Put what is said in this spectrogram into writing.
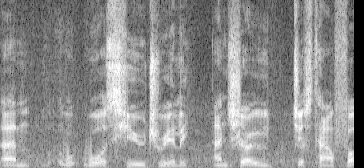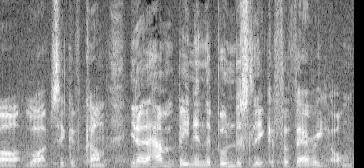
um, was huge, really, and show just how far Leipzig have come. You know, they haven't been in the Bundesliga for very long.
